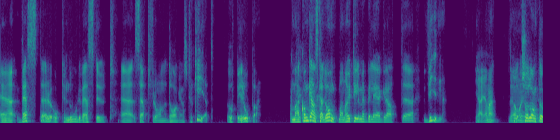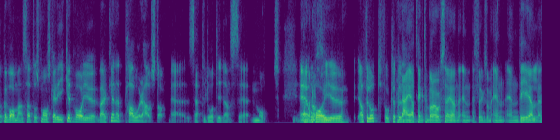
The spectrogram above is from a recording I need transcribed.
eh, väster och nordväst ut, eh, sett från dagens Turkiet uppe i Europa. Och man kom ganska långt, man har ju till och med belägrat eh, Wien. Jajamän. Så långt uppe var man, så att Osmanska riket var ju verkligen ett powerhouse då, eh, sett till dåtidens eh, mått. Eh, och var ju, ja förlåt, fortsätt. Nej, jag tänkte bara också säga en, en, liksom en, en del, en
